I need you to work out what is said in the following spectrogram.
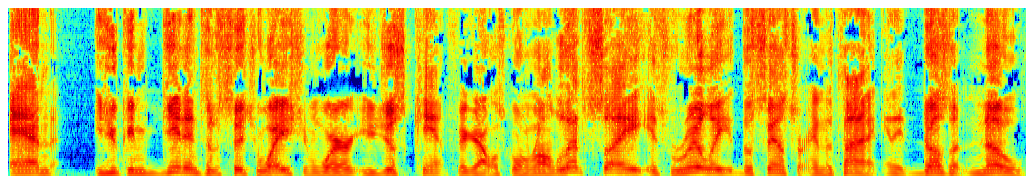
and you can get into the situation where you just can't figure out what's going wrong. Let's say it's really the sensor in the tank, and it doesn't know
